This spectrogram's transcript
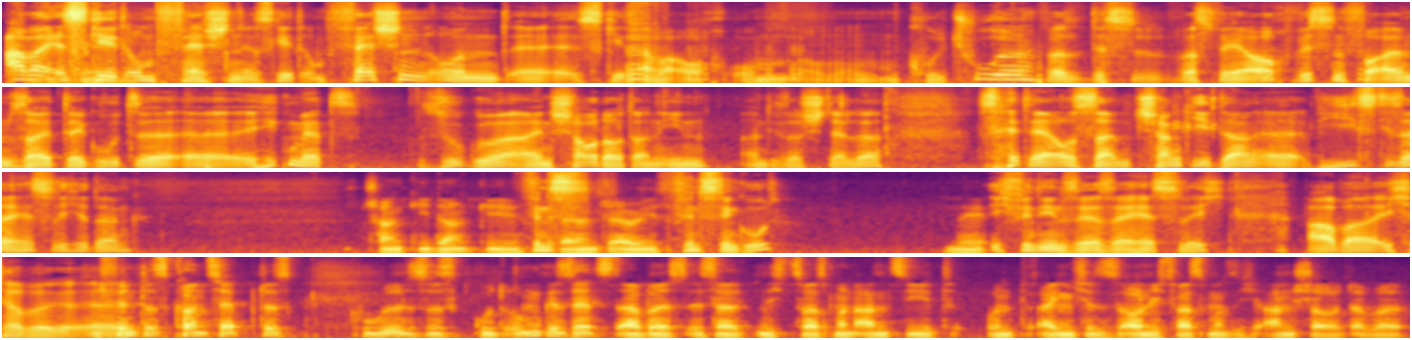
Aber es Okay. geht um Fashion, es geht um Fashion und äh, es geht aber auch um, um, um Kultur, weil das, was wir ja auch wissen, vor allem seit der gute äh, Hikmet Sugur, ein Shoutout an ihn an dieser Stelle, seit er aus seinem Chunky Dank, äh, wie hieß dieser hässliche Dank? Chunky Dunky, Findest, Jerry's. findest du den gut? Nee. Ich finde ihn sehr, sehr hässlich, aber ich habe. Äh, Ich finde das Konzept ist cool, es ist gut umgesetzt, aber es ist halt nichts, was man anzieht und eigentlich ist es auch nichts, was man sich anschaut, aber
